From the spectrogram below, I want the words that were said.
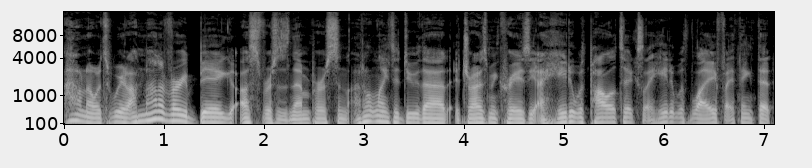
I don't know. It's weird. I'm not a very big us versus them person. I don't like to do that. It drives me crazy. I hate it with politics. I hate it with life. I think that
